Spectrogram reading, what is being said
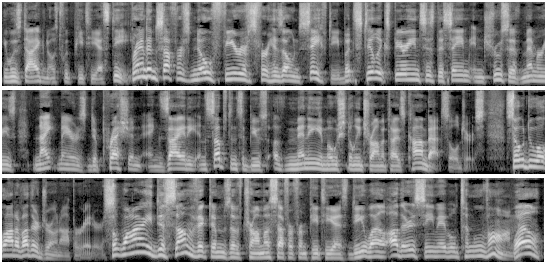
He was diagnosed with PTSD. Brandon suffers no fears for his own safety, but still experiences the same intrusive memories, nightmares, depression, anxiety, and substance abuse of many emotionally traumatized combat soldiers. So do a lot of other drone operators. But why do some victims of trauma suffer from PTSD while others seem able to move on? Well,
